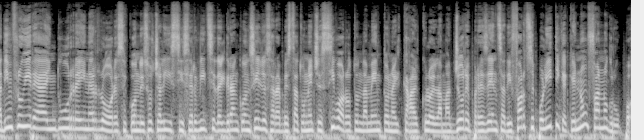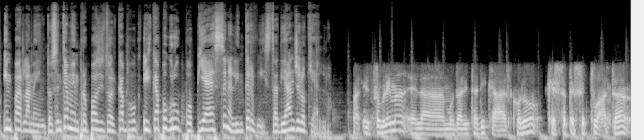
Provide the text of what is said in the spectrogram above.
Ad influire e a indurre in errore, secondo i socialisti, i servizi del Gran Consiglio sarebbe stato un eccessivo arrotondamento nel calcolo e la maggiore presenza di forze politiche che non fanno gruppo in Parlamento. Sentiamo in proposito il, capo, il capogruppo PS nell'intervista di Angelo Chiello. Il problema è la modalità di calcolo che è stata effettuata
